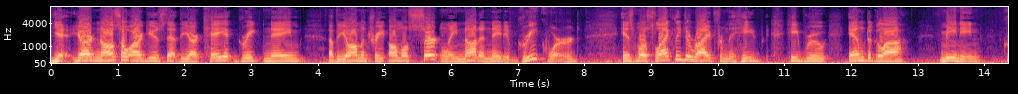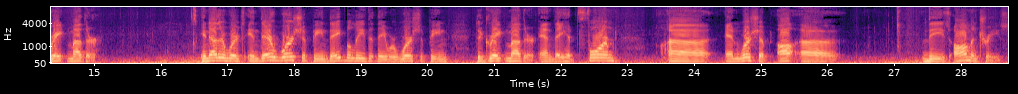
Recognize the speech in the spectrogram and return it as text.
Yarden also argues that the archaic Greek name of the almond tree, almost certainly not a native Greek word, is most likely derived from the Hebrew Emdaglah, meaning great mother. In other words, in their worshiping, they believed that they were worshiping the great mother, and they had formed uh, and worshipped all, uh, these almond trees,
